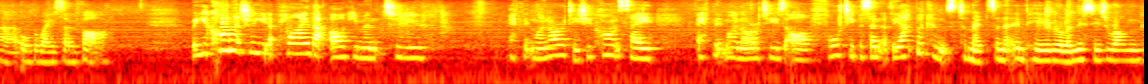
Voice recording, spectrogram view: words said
uh, all the way so far. But you can't actually apply that argument to ethnic minorities. You can't say ethnic minorities are 40% of the applicants to medicine at Imperial and this is wrong.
